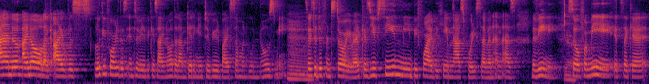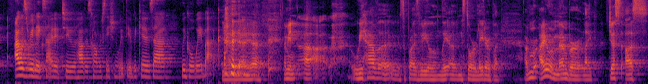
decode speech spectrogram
And uh, I know, like, I was looking forward to this interview because I know that I'm getting interviewed by someone who knows me. Mm. So it's a different story, right? Because you've seen me before I became NAS 47 and as Navini. Yeah. So for me, it's like a. I was really excited to have this conversation with you because uh, we go way back. yeah, yeah, yeah. I mean, uh, we have a surprise video in, in store later, but I remember, I remember like just us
